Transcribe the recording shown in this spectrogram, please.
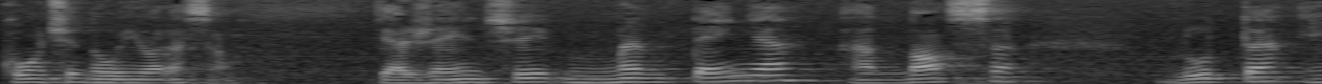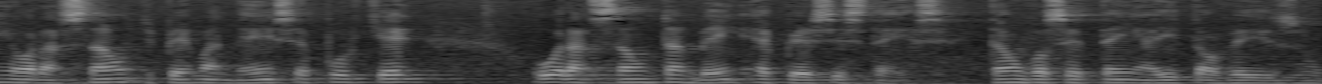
continue em oração, que a gente mantenha a nossa luta em oração de permanência, porque oração também é persistência. Então você tem aí talvez um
